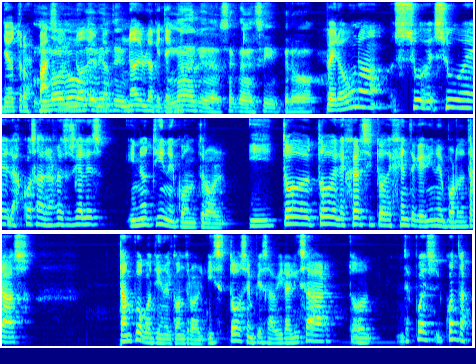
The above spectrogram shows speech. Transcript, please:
de, otro espacio, no, del bloque técnico. Nada que ver, exactamente, sí, pero... Pero uno sube, sube las cosas a las redes sociales y no tiene control y todo, todo el ejército de gente que viene por detrás tampoco tiene el control y todo se empieza a viralizar. Todo... Después, ¿cuántas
